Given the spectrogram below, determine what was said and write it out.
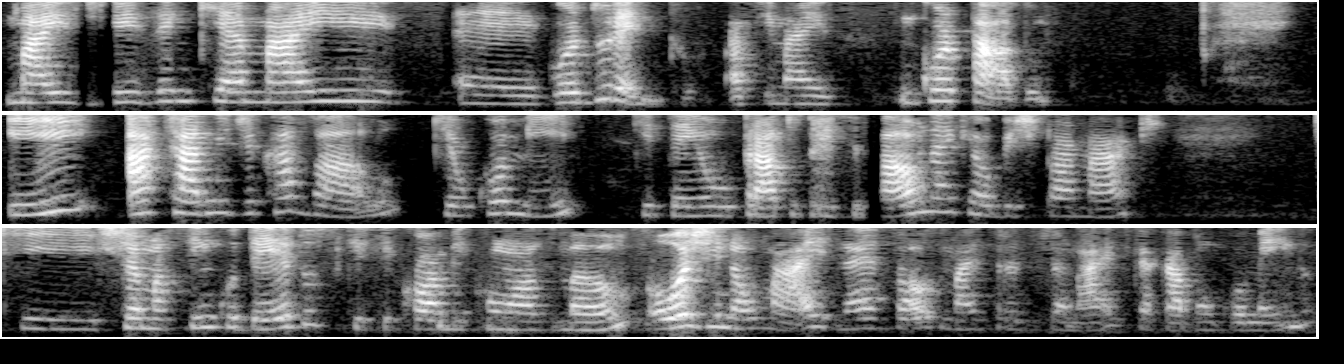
mas dizem que é mais é, gordurento, assim, mais encorpado. E a carne de cavalo que eu comi, que tem o prato principal, né, que é o bicho parmac, que chama cinco dedos, que se come com as mãos. Hoje não mais, né? Só os mais tradicionais que acabam comendo.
